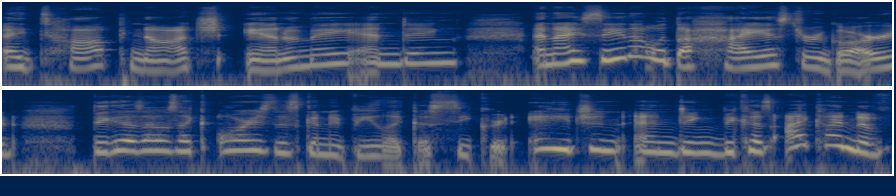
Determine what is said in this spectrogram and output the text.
a top notch anime ending. And I say that with the highest regard because I was like, or is this going to be like a secret agent ending? Because I kind of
